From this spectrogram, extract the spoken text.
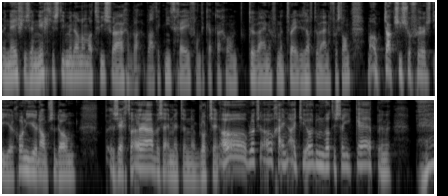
mijn neefjes en nichtjes die me dan om advies vragen, wat, wat ik niet geef, want ik heb daar gewoon te weinig van het traden, zelf te weinig verstand. Maar ook taxichauffeurs die uh, gewoon hier in Amsterdam zegt, oh ja, we zijn met een uh, blockchain. Oh, blockchain, oh, ga je een ITO doen? Wat is dan je cap? Hè?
